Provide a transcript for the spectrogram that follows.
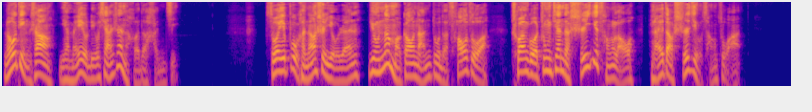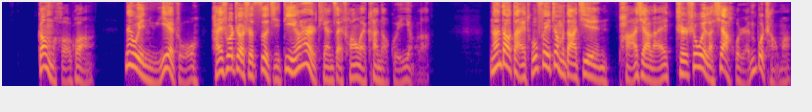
楼顶上也没有留下任何的痕迹，所以不可能是有人用那么高难度的操作穿过中间的十一层楼来到十九层作案。更何况，那位女业主还说这是自己第二天在窗外看到鬼影了。难道歹徒费这么大劲爬下来，只是为了吓唬人不成吗？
